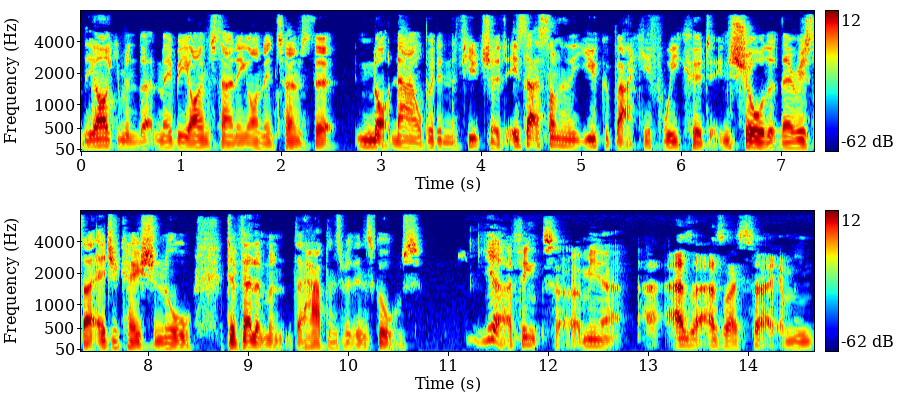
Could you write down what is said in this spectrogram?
the argument that maybe I'm standing on in terms that not now, but in the future. Is that something that you could back if we could ensure that there is that educational development that happens within schools? Yeah, I think so. I mean, as as I say, I mean,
